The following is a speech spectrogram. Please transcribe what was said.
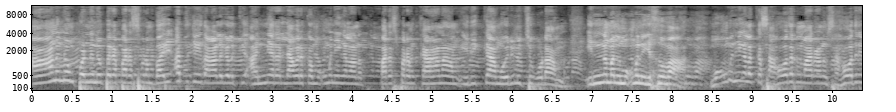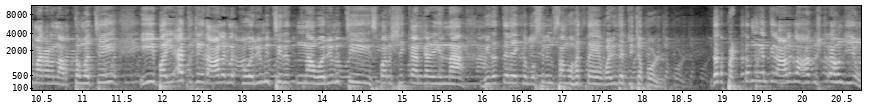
ആണിനും പെണ്ണിനും പേരെ പരസ്പരം ബൈഅത്ത് ചെയ്ത ആളുകൾക്ക് അന്യരല്ല അവരൊക്കെ മോമിനികളാണ് പരസ്പരം കാണാം ഇരിക്കാം ഒരുമിച്ച് കൂടാം. ഇന്നമൽ ഇഹുവ. മോമിനികളൊക്കെ സഹോദരന്മാരാണ് സഹോദരിമാരാണെന്ന് അർത്ഥം വെച്ച് ഈ ബൈഅത്ത് ചെയ്ത ആളുകൾക്ക് ഒരുമിച്ചിരുത്തുന്ന ഒരുമിച്ച് സ്പർശിക്കാൻ കഴിയുന്ന വിധത്തിലേക്ക് മുസ്ലിം സമൂഹത്തെ വഴിതെറ്റിച്ചപ്പോൾ ഇതൊക്കെ പെട്ടെന്ന് ഇങ്ങനത്തെ ആളുകൾ ആകൃഷ്ടരാകും ചെയ്യും.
